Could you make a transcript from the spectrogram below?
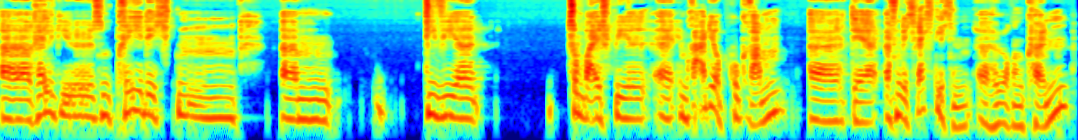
äh, religiösen Predigten, ähm, die wir zum Beispiel äh, im Radioprogramm äh, der öffentlich-rechtlichen äh, hören können.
